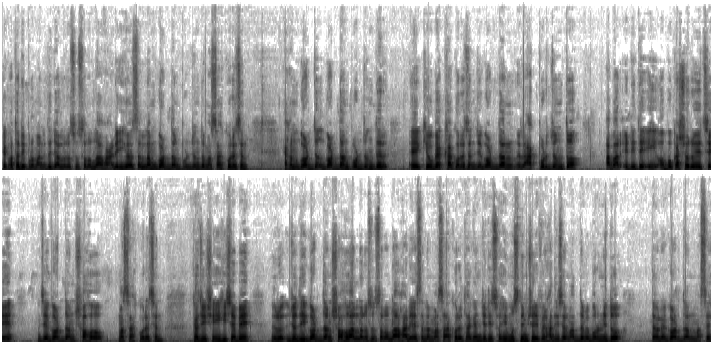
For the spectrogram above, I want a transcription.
এ কথাটি প্রমাণিত যে আল্লাহ রসুল সাল আলহি আসাল্লাম গর্দান পর্যন্ত মাসাহ করেছেন। এখন গর্দ- গর্দান পর্যন্তের কেউ ব্যাখ্যা করেছেন যে গর্দান আগ পর্যন্ত আবার এটিতে এই অবকাশও রয়েছে যে গর্দান সহ মাসাহ করেছেন। কাজে সেই হিসাবে যদি গর্দান সহ আল্লাহ রসুল সাল্লাহ আলিয়াল্লাম মাসাহ করে থাকেন, যেটি সহি মুসলিম শরীফের হাদিসের মাধ্যমে বর্ণিত, তাহলে গর্দান মাসেহ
